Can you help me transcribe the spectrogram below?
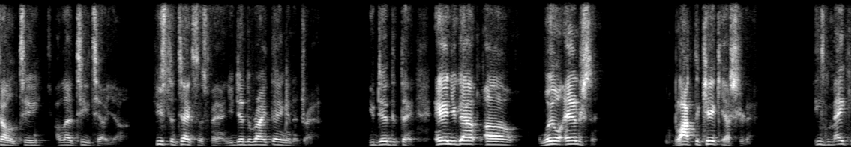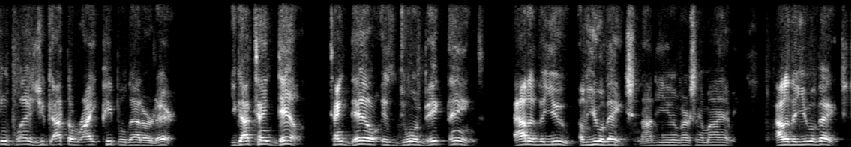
tell them T. I'll let T tell y'all. Houston Texans fan, you did the right thing in the draft. You did the thing. And you got uh Will Anderson blocked the kick yesterday. He's making plays. You got the right people that are there. You got Tank Dell. Tank Dell is doing big things out of the U of U of H, not the University of Miami, out of the U of H.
